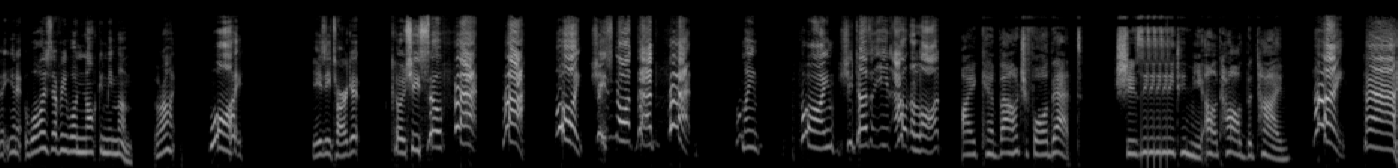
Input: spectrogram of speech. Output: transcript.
You know, why is everyone knocking me mum? All right, why? Easy target. Cause she's so fat. Oi, she's not that fat. I mean, fine, she doesn't eat out a lot. I can vouch for that. She's eating me out all the time. Hey!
